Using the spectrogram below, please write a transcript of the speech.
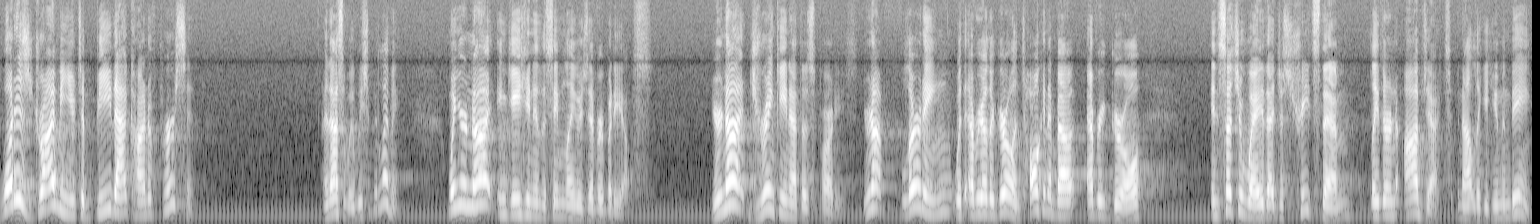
What is driving you to be that kind of person? And that's the way we should be living. When you're not engaging in the same language as everybody else, you're not drinking at those parties, you're not flirting with every other girl and talking about every girl in such a way that just treats them like they're an object and not like a human being.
